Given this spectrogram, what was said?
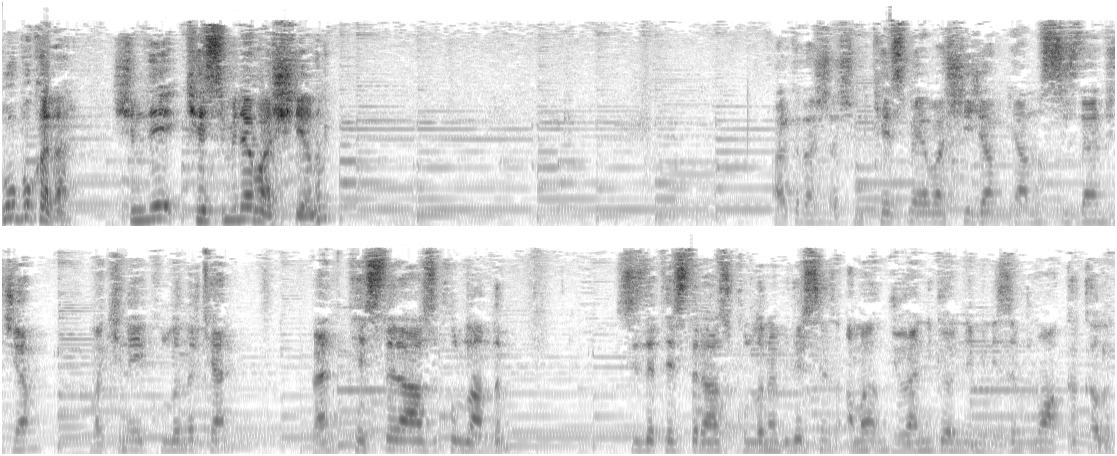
Bu bu kadar. Şimdi kesimine başlayalım. Arkadaşlar şimdi kesmeye başlayacağım. Yalnız sizden ricam makineyi kullanırken ben testere ağzı kullandım. Siz de testere ağzı kullanabilirsiniz ama güvenlik önleminizi muhakkak alın.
